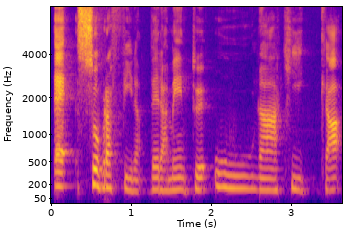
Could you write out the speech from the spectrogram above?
è sopraffina, veramente una chicca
